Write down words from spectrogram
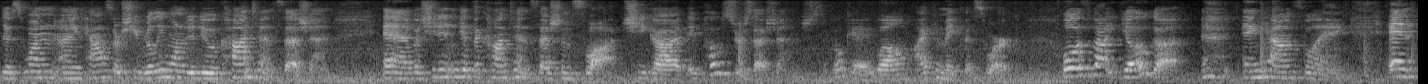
this one uh, counselor, she really wanted to do a content session. And, but she didn't get the content session slot. She got a poster session. She's like, okay, well, I can make this work. Well, it's about yoga and counseling. And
